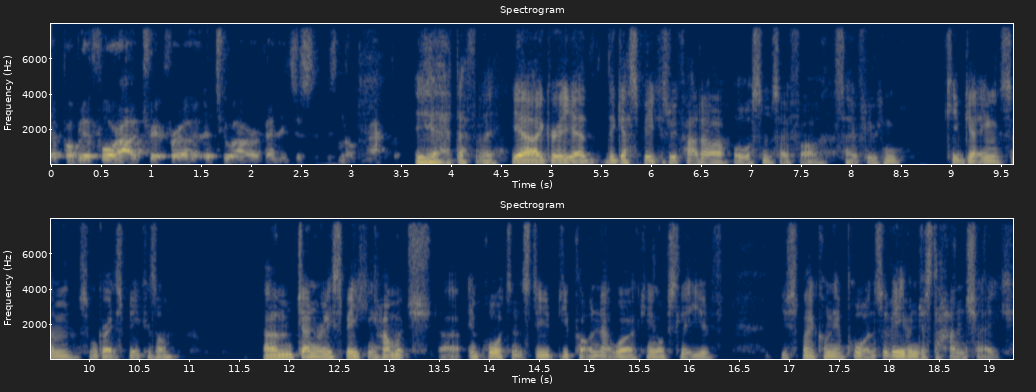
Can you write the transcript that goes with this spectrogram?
uh, probably a four-hour trip for a, a two-hour event. It's just it's not going to happen. Yeah, definitely. Yeah, I agree. Yeah, the guest speakers we've had are awesome so far. So hopefully we can keep getting some some great speakers on. Um, generally speaking, how much uh, importance do you, do you put on networking? Obviously, you've you spoke on the importance of even just a handshake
